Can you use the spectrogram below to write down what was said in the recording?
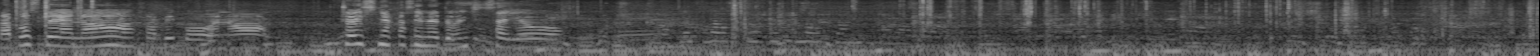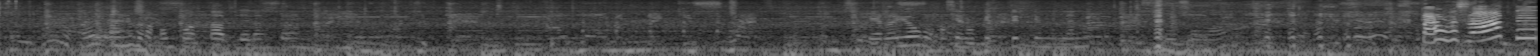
Tapos te ano, sabi ko ano, choice niya kasi na doon siya sa'yo. Ay, ano sa komportable lang to. Pero ayoko kasi napit-pit yung ano. Tawa sa ate!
